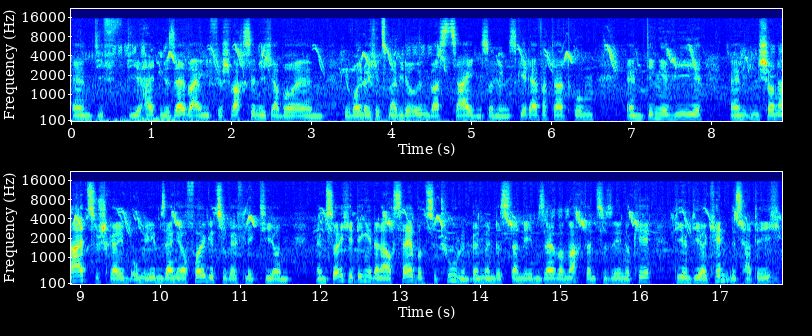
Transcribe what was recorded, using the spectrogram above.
ähm, die, die halten wir selber eigentlich für schwachsinnig, aber ähm, wir wollen euch jetzt mal wieder irgendwas zeigen, sondern es geht einfach darum, ähm, Dinge wie ein Journal zu schreiben, um eben seine Erfolge zu reflektieren, ähm, solche Dinge dann auch selber zu tun und wenn man das dann eben selber macht, dann zu sehen, okay, die und die Erkenntnis hatte ich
